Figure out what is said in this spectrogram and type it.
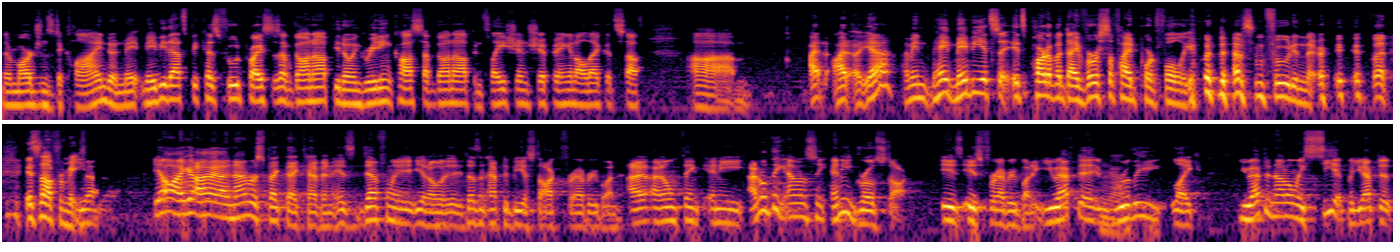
their margins declined and may, maybe that's because food prices have gone up you know ingredient costs have gone up inflation shipping and all that good stuff um, I, I, yeah, I mean, hey, maybe it's a, it's part of a diversified portfolio to have some food in there, but it's not for me. Yeah. Yeah, I, I, and I respect that, Kevin. It's definitely you know it doesn't have to be a stock for everyone. I, I don't think any I don't think honestly any growth stock is is for everybody. You have to yeah. really like you have to not only see it, but you have to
